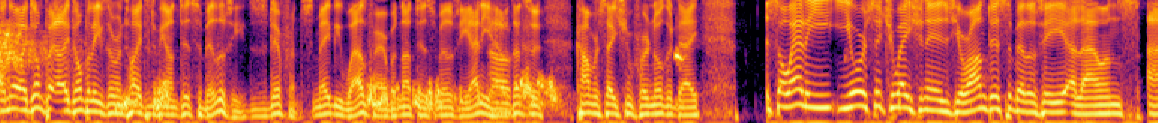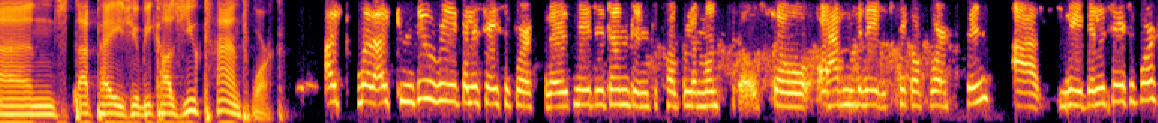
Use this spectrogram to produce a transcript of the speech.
I know. I don't. I don't believe they're entitled to be on disability. There's a difference. Maybe welfare, but not disability. Anyhow, Okay. that's a conversation for another day. So, Ellie, your situation is you're on disability allowance, and that pays you because you can't work. I well, I can do rehabilitative work, but I was made redundant a couple of months ago, so I haven't been able to pick up work since. Uh, rehabilitative work,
